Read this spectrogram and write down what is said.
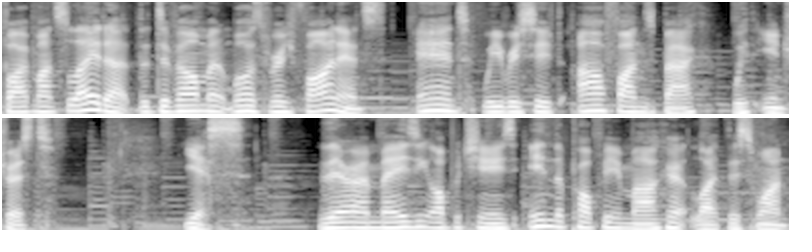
Five months later, the development was refinanced and we received our funds back with interest. Yes, there are amazing opportunities in the property market like this one.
